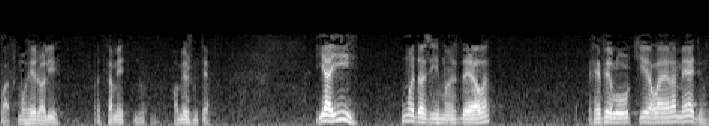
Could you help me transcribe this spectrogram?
quatro morreram ali praticamente no, ao mesmo tempo. E aí, uma das irmãs dela revelou que ela era médium,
